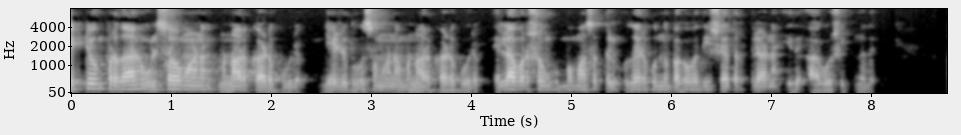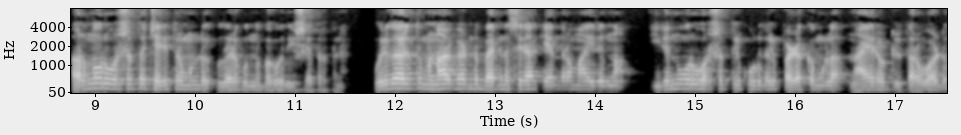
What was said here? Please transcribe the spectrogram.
ഏറ്റവും പ്രധാന ഉത്സവമാണ് മണ്ണാർക്കാട് പൂരം. ഏഴ് ദിവസമാണ് മണ്ണാർക്കാട് പൂരം. എല്ലാ വർഷവും കുംഭമാസത്തിൽ ഉദയർകുന്ന് ഭഗവതി ക്ഷേത്രത്തിലാണ് ഇത് ആഘോഷിക്കുന്നത്. അറുന്നൂറ് വർഷത്തെ ചരിത്രമുണ്ട് ഉദരകുന്ന് ഭഗവതി ക്ഷേത്രത്തിന്. ഒരു കാലത്ത് മണ്ണാർക്കാടിന്റെ ഭരണസിര കേന്ദ്രമായിരുന്ന ഇരുന്നൂറ് വർഷത്തിൽ കൂടുതൽ പഴക്കമുള്ള നായരോട്ടിൽ തറവാട്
